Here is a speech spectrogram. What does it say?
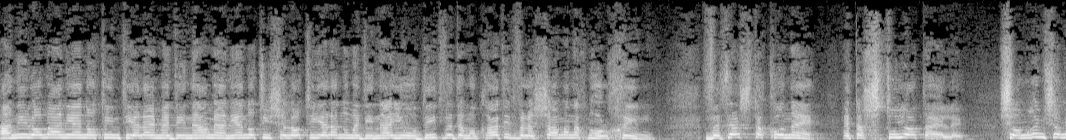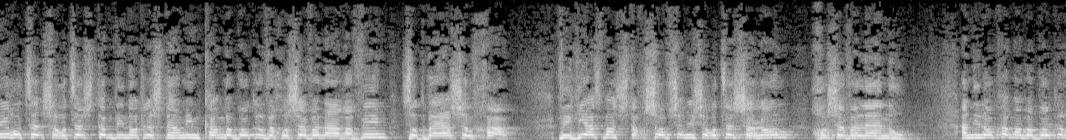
אני לא מעניין אותי אם תהיה להם מדינה, מעניין אותי שלא תהיה לנו מדינה יהודית ודמוקרטית ולשם אנחנו הולכים. וזה שאתה קונה את השטויות האלה, שאומרים שמי רוצה, שרוצה שתי מדינות לשני עמים קם בבוקר וחושב על הערבים, זאת בעיה שלך. והגיע הזמן שתחשוב שמי שרוצה שלום, חושב עלינו. אני לא קמה בבוקר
